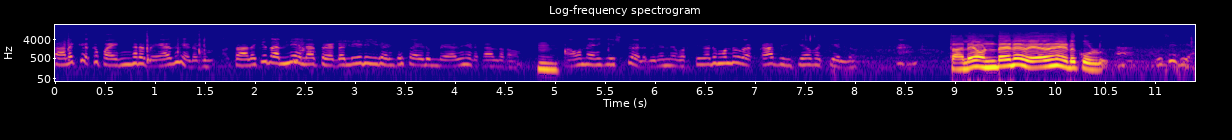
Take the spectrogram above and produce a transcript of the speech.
തലയ്ക്കൊക്കെ ഭയങ്കര വേദന എടുക്കും. തലയ്ക്ക് തന്നെയല്ല പെടലിയുടെ ഈ രണ്ട് സൈഡും വേദന എടുക്കാൻ തുടങ്ങും. അതുകൊണ്ട് എനിക്ക് ഇഷ്ടമല്ല. പിന്നെ നിവർത്തികേടും കൊണ്ട് വെക്കാതിരിക്കാൻ പറ്റിയല്ലോ. തല ഉണ്ടേനെ വേദന എടുക്കുള്ളൂ. ആ അത് ശരിയാ.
